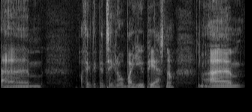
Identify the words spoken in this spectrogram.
Um, I think they've been taken over by UPS now. Um,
